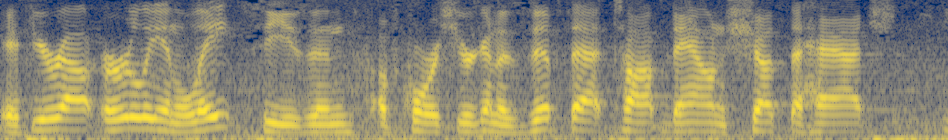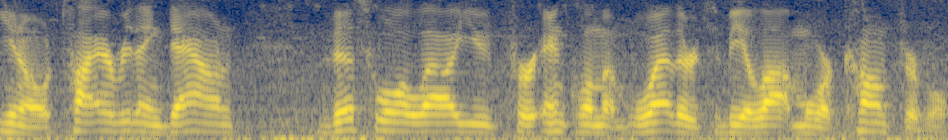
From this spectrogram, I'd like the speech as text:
If you're out early and late season, of course, you're gonna zip that top down, shut the hatch, you know, tie everything down, this will allow you for inclement weather to be a lot more comfortable.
